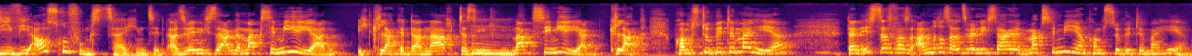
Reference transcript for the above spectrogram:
die wie Ausrufungszeichen sind. Also wenn ich sage Maximilian, ich klacke danach das Etui. Mhm. Maximilian, klack, kommst du bitte mal her? Dann ist das was anderes, als wenn ich sage, Maximilian, kommst du bitte mal her.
